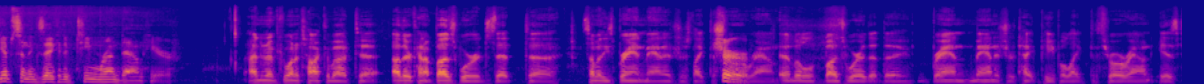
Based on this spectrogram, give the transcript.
Gibson executive team rundown here? I don't know if you want to talk about uh, other kind of buzzwords that uh, some of these brand managers like to Sure. throw around. A little buzzword that the brand manager type people like to throw around is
